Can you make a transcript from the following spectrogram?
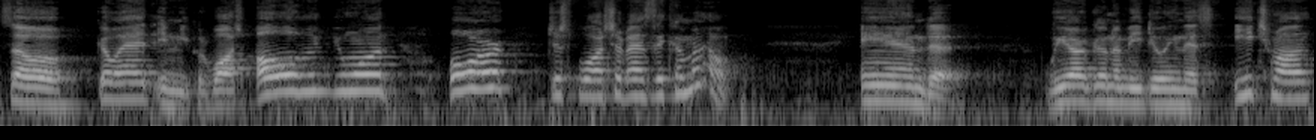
So go ahead and you could watch all of them if you want, or just watch them as they come out. And we are going to be doing this each month,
